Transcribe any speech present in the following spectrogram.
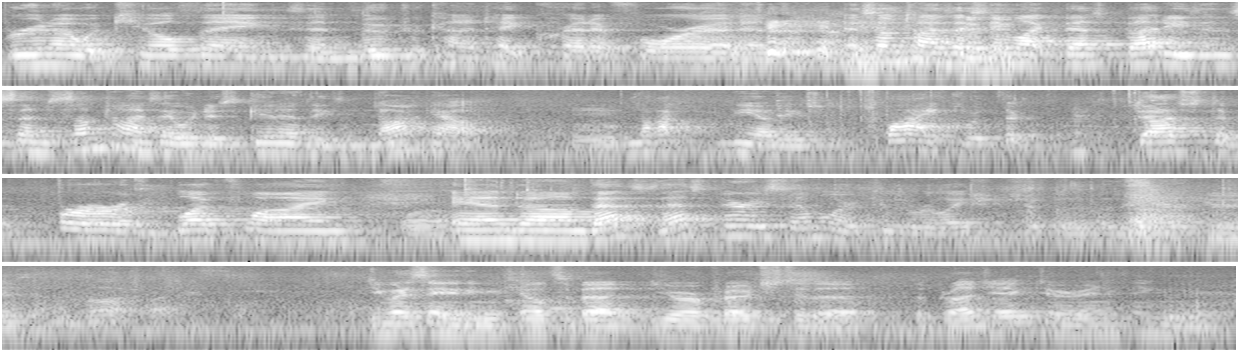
Bruno would kill things and Mooch would kind of take credit for it. And, and sometimes they seemed like best buddies and then sometimes they would just get in these knockout, knock, you know, these fights with the dust and fur and blood flying. wow. And um, that's, that's very similar to the relationship of, of the characters in the book. Do you want to say anything else about your approach to the, the project or anything? or-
